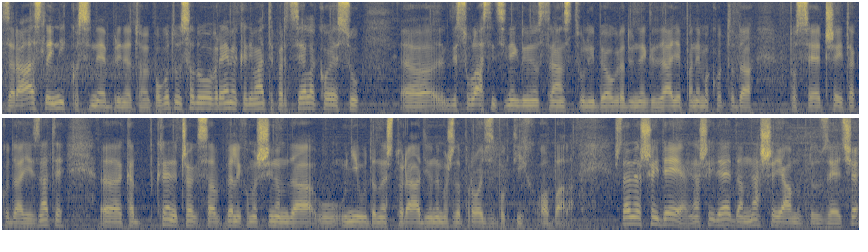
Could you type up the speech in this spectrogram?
zarasle i niko se ne brine o tome. Pogotovo sad u ovo vreme kad imate parcela koje su, uh, gde su vlasnici negde u inostranstvu ili Beogradu negde dalje, pa nema ko to da poseče i tako dalje. Znate, uh, kad krene čovjek sa velikom mašinom da u, u njivu da nešto radi, on ne može da prođe zbog tih obala. Šta je naša ideja? Naša ideja je da naše javno preduzeće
